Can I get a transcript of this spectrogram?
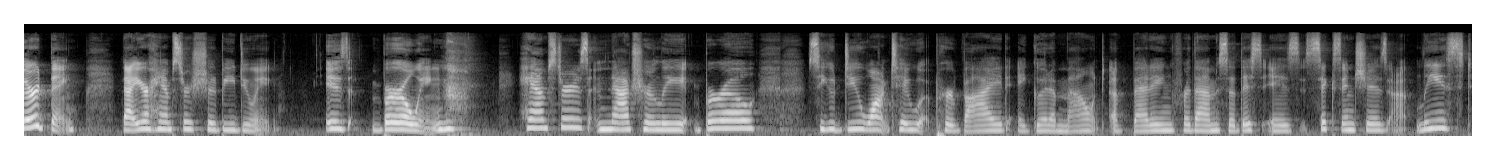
Third thing that your hamster should be doing is burrowing. Hamsters naturally burrow, so you do want to provide a good amount of bedding for them. So, this is six inches at least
